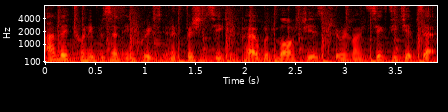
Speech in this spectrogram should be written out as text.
and a 20% increase in efficiency compared with last year's Kirin 960 chipset.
